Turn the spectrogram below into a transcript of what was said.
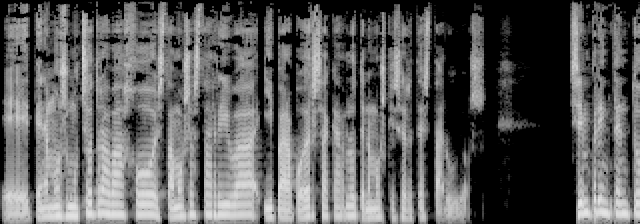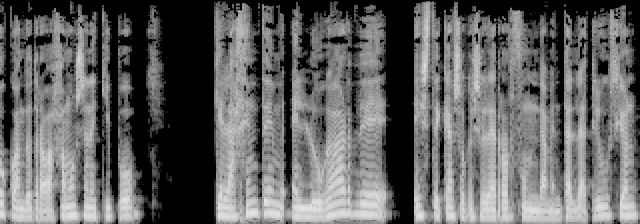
eh, tenemos mucho trabajo, estamos hasta arriba y para poder sacarlo tenemos que ser testarudos. Siempre intento, cuando trabajamos en equipo, que la gente, en lugar de este caso, que es el error fundamental de atribución,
